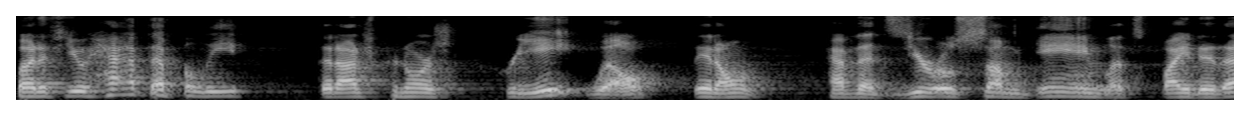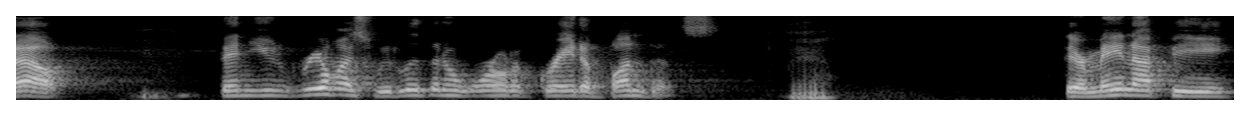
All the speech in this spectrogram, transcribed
But if you have that belief that entrepreneurs create wealth, they don't have that zero sum game, let's fight it out, then you realize we live in a world of great abundance. Yeah. There may not be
